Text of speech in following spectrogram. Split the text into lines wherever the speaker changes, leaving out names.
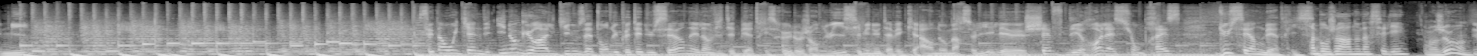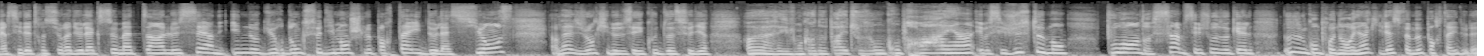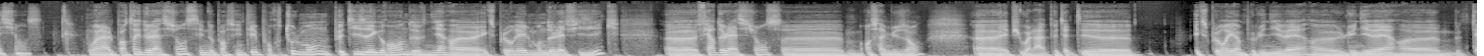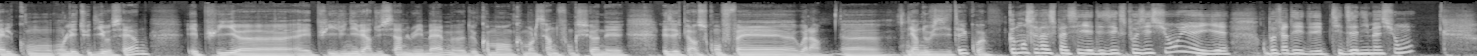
demi. C'est un week-end inaugural qui nous attend du côté du CERN et l'invité de Béatrice Rulle aujourd'hui, 6 minutes avec Arnaud Marcelier, le chef des relations presse du CERN, Béatrice.
Ah, bonjour Arnaud Marcelier.
Bonjour.
Merci d'être sur Radio Lac ce matin. Le CERN inaugure donc ce dimanche le portail de la science. Alors là, les gens qui nous écoutent doivent se dire oh, ils vont encore nous parler de choses où on ne comprend rien. Et ben, c'est justement pour rendre simple ces choses auxquelles nous ne comprenons rien qu'il y a ce fameux portail de la science.
Voilà, le portail de la science, c'est une opportunité pour tout le monde, petits et grands, de venir euh, explorer le monde de la physique, euh, faire de la science euh, en s'amusant. et puis voilà, peut-être explorer un peu l'univers, l'univers tel qu'on l'étudie au CERN, et puis, puis l'univers du CERN lui-même, de comment, comment le CERN fonctionne et les expériences qu'on fait, voilà, venir nous visiter quoi.
Comment ça va se passer? Il y a des expositions, on peut faire des petites animations?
